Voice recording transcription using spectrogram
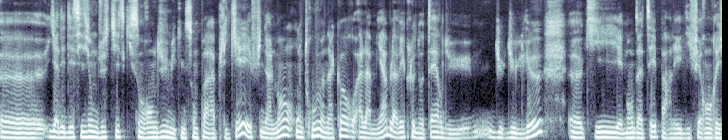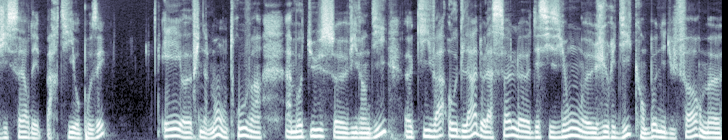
il y a des décisions de justice qui sont rendues mais qui ne sont pas appliquées et finalement on trouve un accord à l'amiable avec le notaire du, du, lieu qui est mandaté par les différents régisseurs des partis opposés. Et euh, finalement, on trouve un, un motus euh, vivendi euh, qui va au-delà de la seule décision juridique en bonne et due forme,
